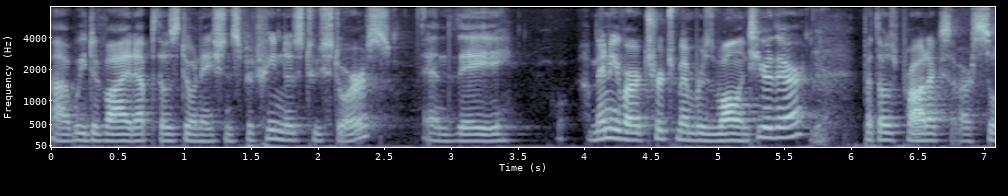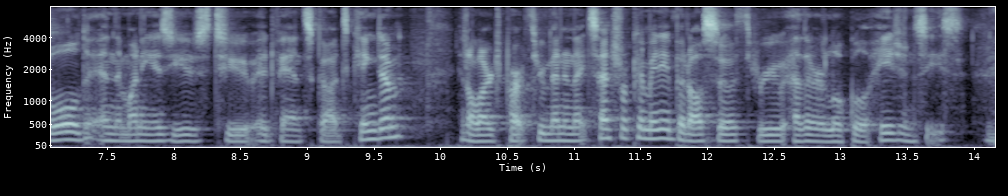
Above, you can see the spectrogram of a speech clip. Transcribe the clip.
uh, we divide up those donations between those two stores, and they, many of our church members volunteer there, Yeah. but those products are sold, and the money is used to advance God's kingdom. In a large part through Mennonite Central Committee, but also through other local agencies. Yeah.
